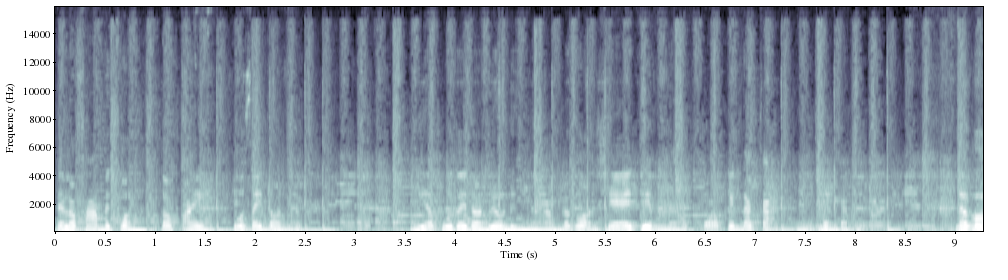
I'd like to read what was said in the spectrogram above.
แต่เราข้ามไปก่อนต่อไปครับโพไซดอนครับนี่ครับโพไซดอนเวลหนึ่งนะครับ แล้วก็แชร์ไอเทมนะครับก็เป็นหน้ากากเหมือนกัน แล้วก็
